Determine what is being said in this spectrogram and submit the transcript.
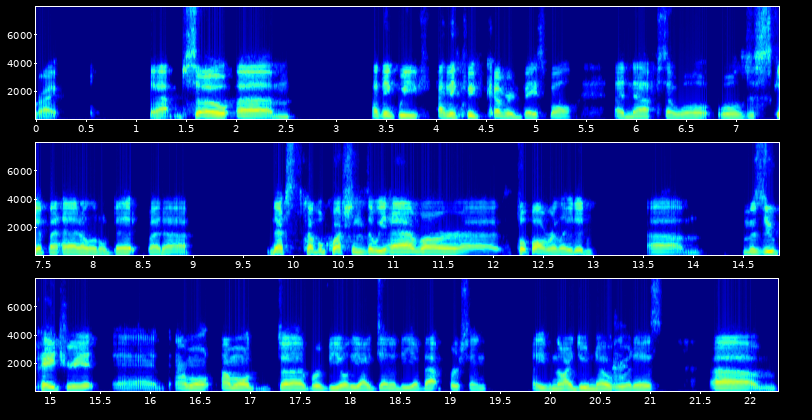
Right. Yeah. So um, I think we've I think we've covered baseball enough. So we'll we'll just skip ahead a little bit. But uh, next couple questions that we have are uh, football related. Um, Mizzou Patriot, and I won't I won't uh, reveal the identity of that person, even though I do know who it is. Um,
